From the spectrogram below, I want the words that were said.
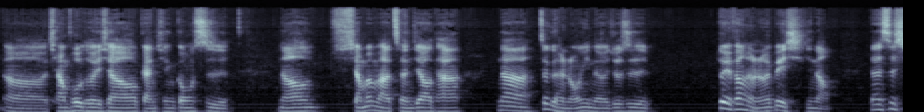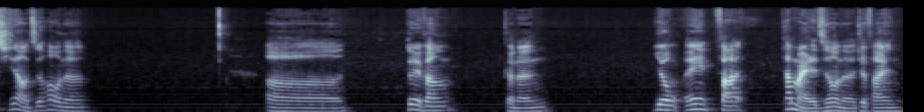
呃强迫推销感情公式。然后想办法成交他，那这个很容易呢，就是对方很容易被洗脑。但是洗脑之后呢，呃，对方可能用哎发他买了之后呢，就发现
